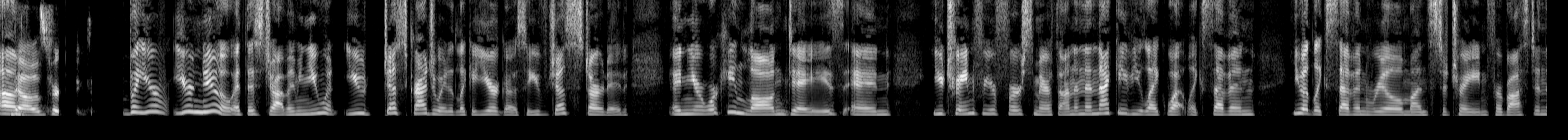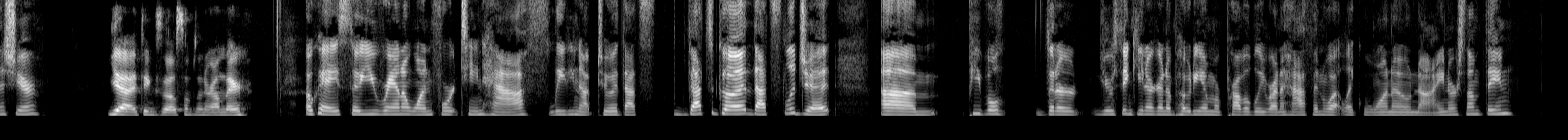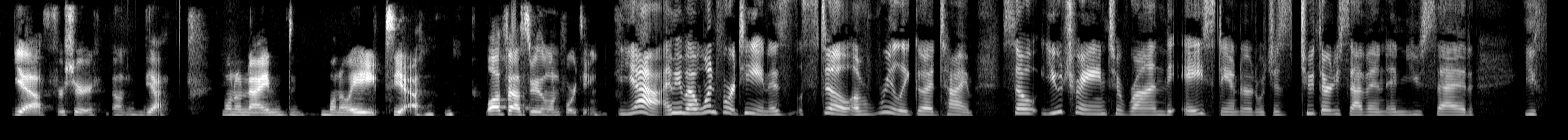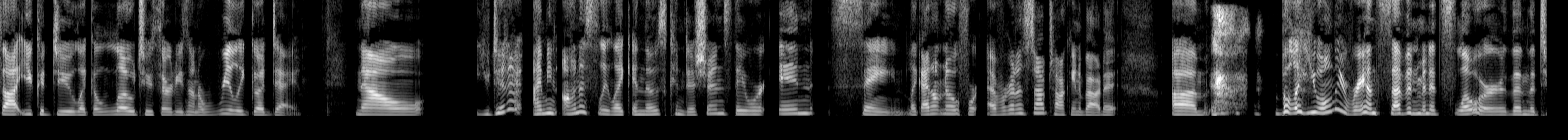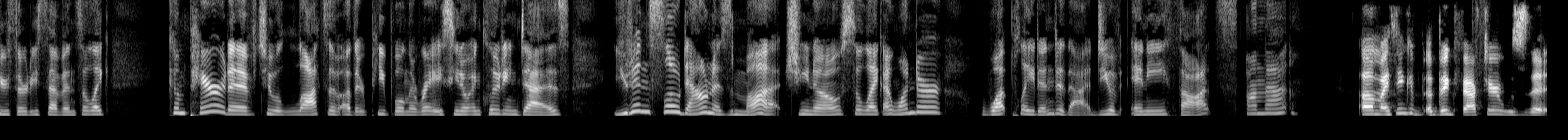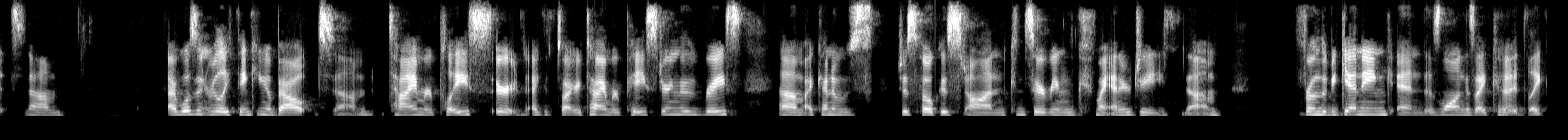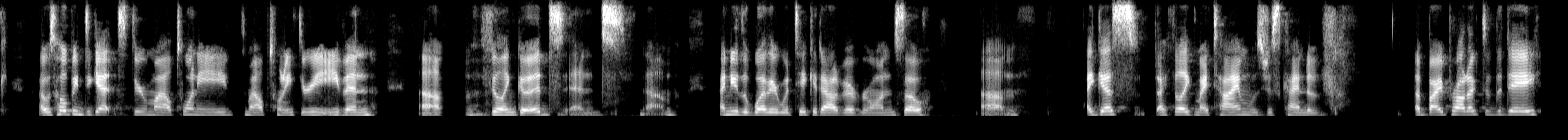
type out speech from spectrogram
Um, no, it was perfect. But you're you're new at this job. I mean, you went you just graduated like a year ago, so you've just started, and you're working long days and you trained for your first marathon, and then that gave you like what, like seven? You had like seven real months to train for Boston this year. Yeah, I think so, something around there. Okay, so you ran a 114 half leading up to it. That's that's good. That's legit. Um, people that are you're thinking are going to podium or probably run a half in what like 109 or something. Yeah, for sure. Um, yeah, 109, 108. Yeah, a lot faster than 114. Yeah, I mean, but 114 is still a really good time. So you trained to run the A standard, which is 237, and you said you thought you could do like a low 230s on a really good day. Now, you didn't, I mean, honestly, like in those conditions, they were insane. Like, I don't know if we're ever going to stop talking about it. Um, but like, you only ran seven minutes slower than the 237. So, like, comparative to lots of other people in the race, you know, including Des, you didn't slow down as much, you know? So, like, I wonder what played into that. Do you have any thoughts on that? Um, I think a big factor was that um, I wasn't really thinking about um, time or place, or I sorry, time or pace during the race. Um, I kind of was just focused on conserving my energy um, from the beginning and as long as I could. Like I was hoping to get through mile 20, mile 23, even um, feeling good. And um, I knew the weather would take it out of everyone. So um, I guess I feel like my time was just kind of a byproduct of the day.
